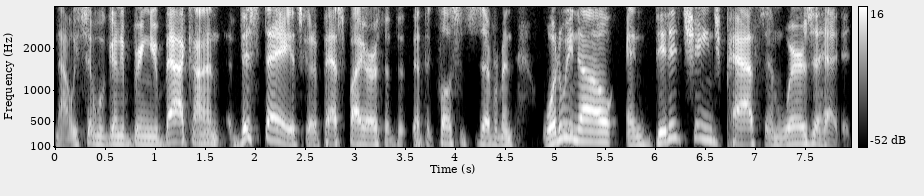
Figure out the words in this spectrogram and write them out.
Now, we said we're going to bring you back on this day. It's going to pass by Earth at the, at the closest it's ever been. What do we know? And did it change paths and where is it headed?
